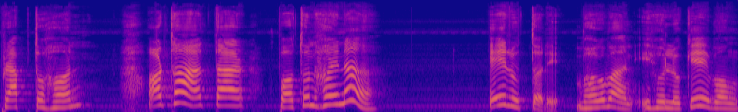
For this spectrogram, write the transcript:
প্রাপ্ত হন? অর্থাৎ তার পতন হয় না? এর উত্তরে, ভগবান ইহলোকে এবং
